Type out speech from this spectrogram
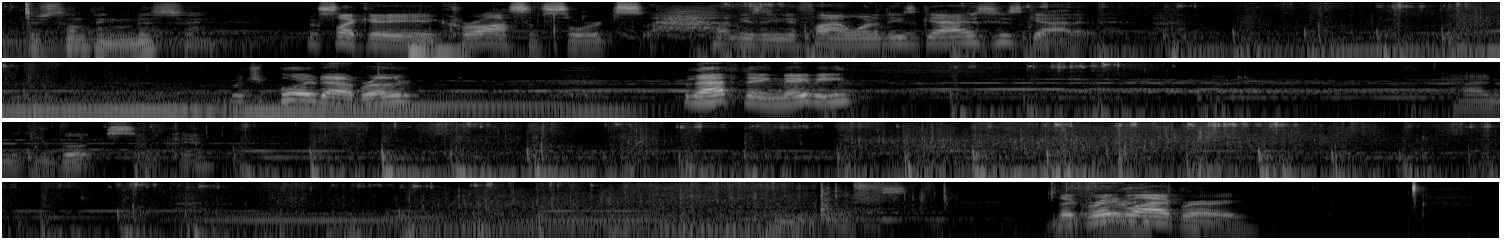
There's something missing. Looks like a cross of sorts. That means I need to find one of these guys who's got it. What'd you point at, brother? That thing, maybe. Hiding with your books? Okay. The Great Great. Library.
